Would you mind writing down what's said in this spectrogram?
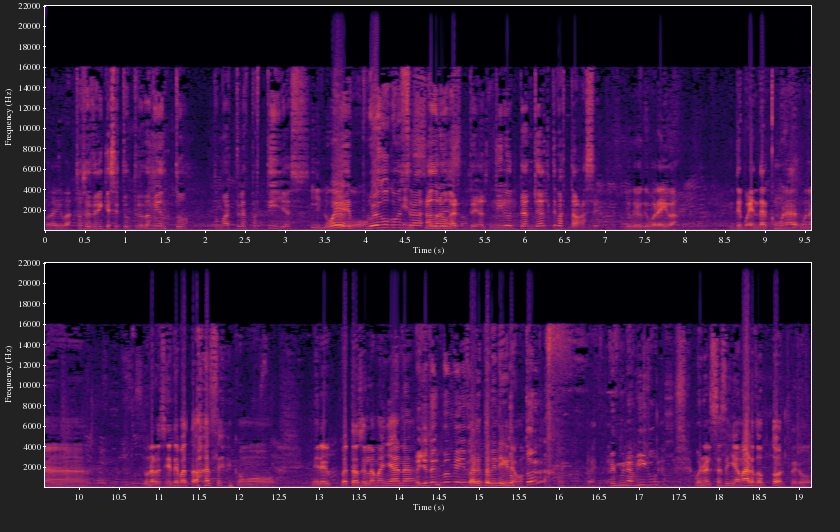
Por ahí va. Entonces tenés que hacerte un tratamiento, tomarte las pastillas Y luego, luego comenzar a- drogarte. eso, Al tiro mm. te dan de alta pasta base. Yo creo que por ahí va. Y te pueden dar como una, una, una receta de pasta base, como, mira, pasta base en la mañana. Yo tengo, mami, yo tengo 40 un, un miligramos. doctor, tengo un amigo, Bueno, él se hace llamar doctor, pero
